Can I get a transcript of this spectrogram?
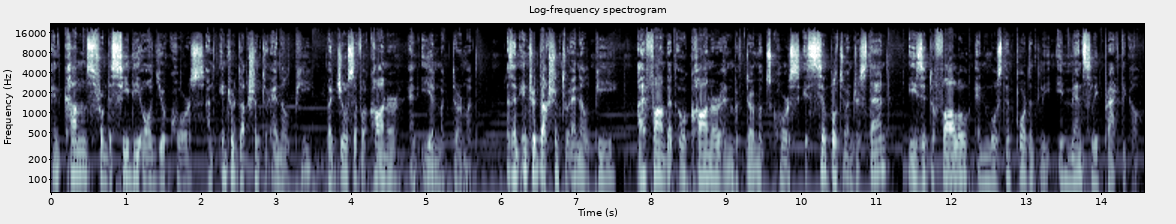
and comes from the CD audio course An Introduction to NLP by Joseph O'Connor and Ian McDermott. As an introduction to NLP, I found that O'Connor and McDermott's course is simple to understand, easy to follow, and most importantly, immensely practical.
